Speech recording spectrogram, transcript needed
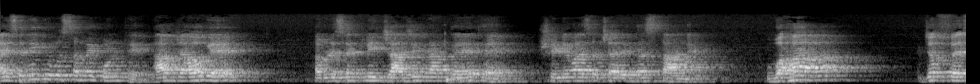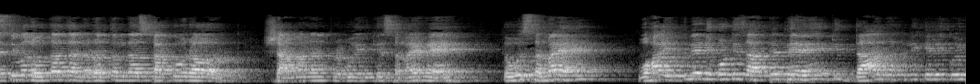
ऐसे नहीं कि उस समय कुंड थे। आप जाओगे, हम रिसेंटली जाजिग्राम गए थे। श्रीनिवास आचार्य का स्थान है। वहाँ जब फेस्टिवल होता था नरोत्तम दास ठाकुर और श्यामानंद प्रभु इनके समय में तो उस समय वहाँ इतने डिवोटीज आते थे कि दाल रखने के लिए कोई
